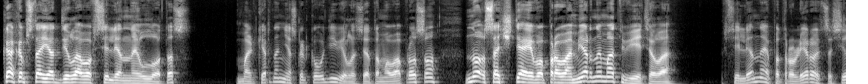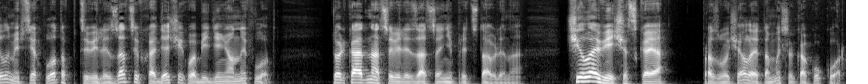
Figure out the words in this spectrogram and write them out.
Как обстоят дела во вселенной «Лотос»? Малькерна несколько удивилась этому вопросу, но, сочтя его правомерным, ответила. Вселенная патрулируется силами всех флотов цивилизаций, входящих в объединенный флот. Только одна цивилизация не представлена. «Человеческая!» — прозвучала эта мысль как укор.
